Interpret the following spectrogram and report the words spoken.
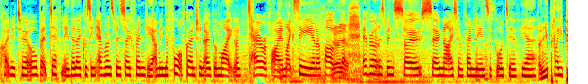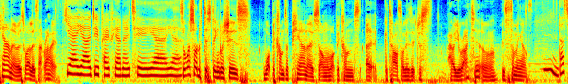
quite new to it all. But definitely the local scene, everyone's been so friendly. I mean, the thought of going to an open mic, are terrifying, like singing in a pub, Yeah, but yeah. everyone has been so so nice and friendly and supportive. Yeah, And you play piano as well, is that right? yeah, yeah. I do play piano too. Yeah, yeah. So, what sort of distinguishes what becomes a piano song and what becomes a guitar song? Is it just how you write it, or is it something else? Mm, that's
